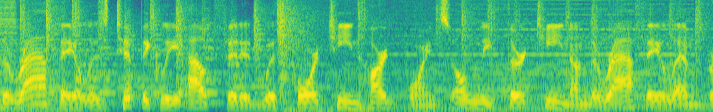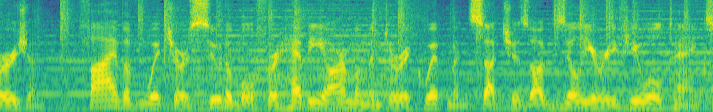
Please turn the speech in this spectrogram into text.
The Rafale is typically outfitted with 14 hardpoints only 13 on the Rafale M version, five of which are suitable for heavy armament or equipment such as auxiliary fuel tanks,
